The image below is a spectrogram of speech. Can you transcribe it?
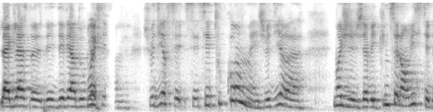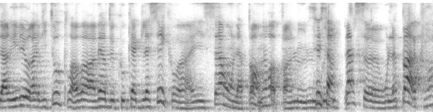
la glace des verres d'eau glacée. je veux dire, c'est tout con, mais je veux dire, euh, moi, j'avais qu'une seule envie, c'était d'arriver au ravito pour avoir un verre de coca glacé, quoi. Et ça, on l'a pas en Europe. Le, le côté ça. glace, on l'a pas, quoi.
